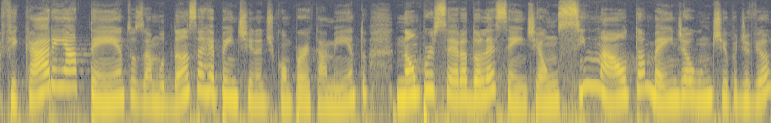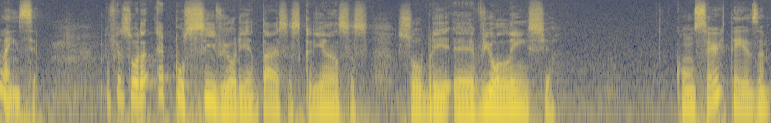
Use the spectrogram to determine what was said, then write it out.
ficarem atentos à mudança repentina de comportamento, não por ser adolescente, é um sinal também de algum tipo de violência. Professora, é possível orientar essas crianças sobre é, violência com certeza.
